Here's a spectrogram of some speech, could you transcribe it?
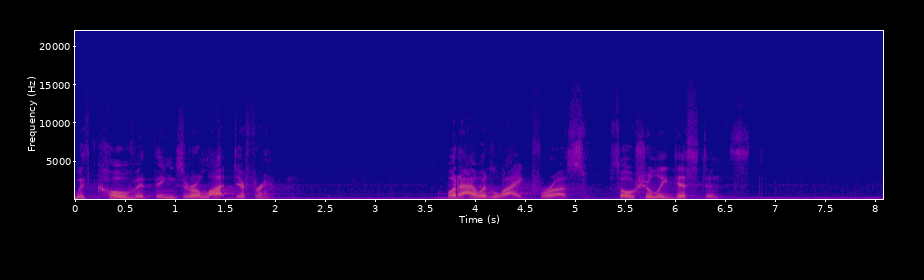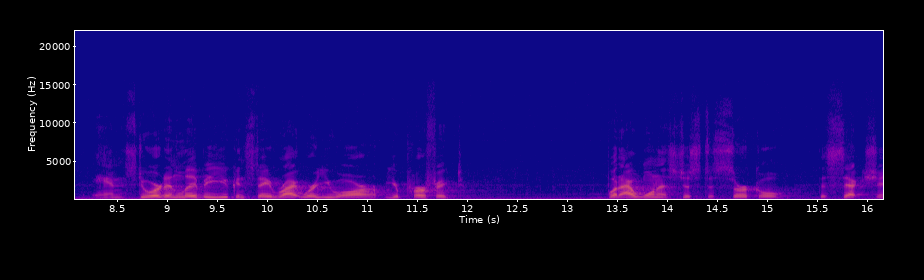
with COVID, things are a lot different. But I would like for us, socially distanced, and Stuart and Libby, you can stay right where you are. You're perfect. But I want us just to circle the section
